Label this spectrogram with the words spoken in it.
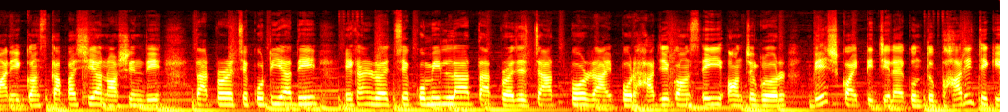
মানিকগঞ্জ, কাপাসিয়া, নরসিংদী, তারপর হচ্ছে কটিয়াদি, এখানে রয়েছে কুমিল্লা, তারপর হচ্ছে চাঁদপুর, রায়পুর, হাজিগঞ্জ, এই অঞ্চলগুলোর বেশ কয়েকটি জেলায় কিন্তু ভারী থেকে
